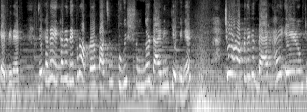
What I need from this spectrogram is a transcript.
ক্যাবিনেট। যেখানে এখানে দেখুন আপনারা পাচ্ছেন খুবই সুন্দর ডাইনিং ক্যাবিনেট। চলুন আপনাদেরকে দেখাই এই রুমটি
